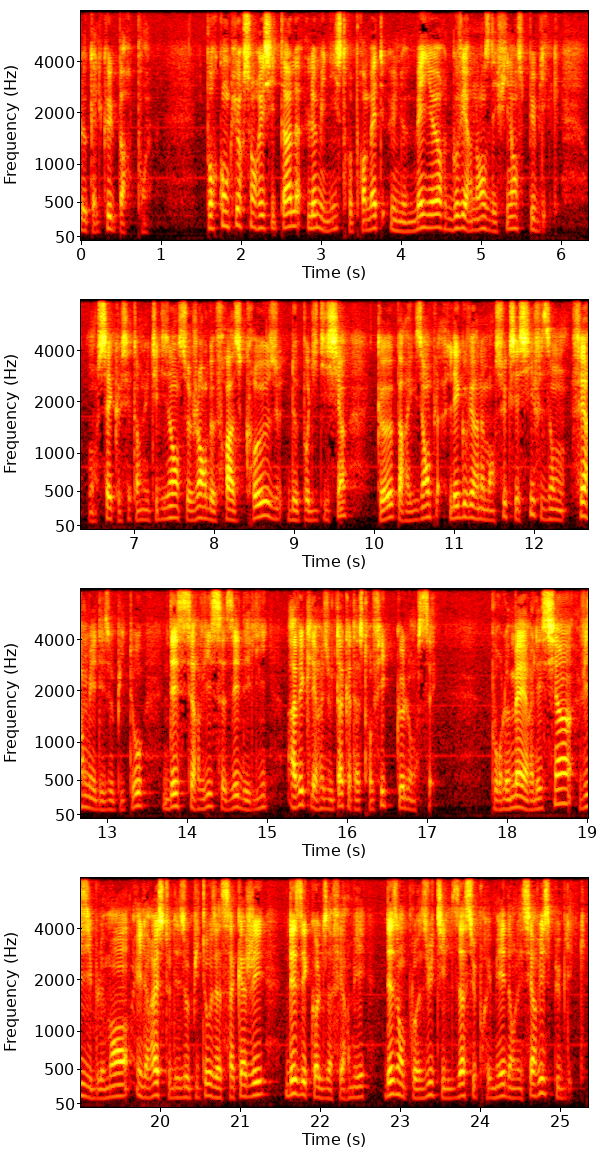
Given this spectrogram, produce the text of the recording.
le calcul par points. Pour conclure son récital, le ministre promet une meilleure gouvernance des finances publiques. On sait que c'est en utilisant ce genre de phrases creuses de politiciens que, par exemple, les gouvernements successifs ont fermé des hôpitaux, des services et des lits, avec les résultats catastrophiques que l'on sait. Pour le maire et les siens, visiblement, il reste des hôpitaux à saccager, des écoles à fermer, des emplois utiles à supprimer dans les services publics.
